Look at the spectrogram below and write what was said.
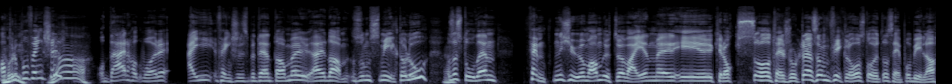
Apropos Oi, fengsel. ja. Og der var det ei fengselsbetjent dame, ei dame som smilte og lo, og så sto det en 15-20 mann ute ved veien med, i crocs og T-skjorte som fikk lov å stå ute og se på bila.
